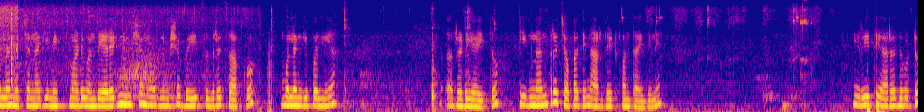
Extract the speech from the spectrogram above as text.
ಎಲ್ಲನೂ ಚೆನ್ನಾಗಿ ಮಿಕ್ಸ್ ಮಾಡಿ ಒಂದು ಎರಡು ನಿಮಿಷ, ಮೂರು ನಿಮಿಷ ಬೇಯಿಸಿದ್ರೆ ಸಾಕು. ಮೂಲಂಗಿ ಪಲ್ಯ ರೆಡಿ ಆಯಿತು. ಈಗ ನಂತರ ಚಪಾತಿನ ಅರ್ಧ ಇಟ್ಕೊತಾ ಇದ್ದೀನಿ. ಈ ರೀತಿ ಅರೆದ್ಬಿಟ್ಟು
